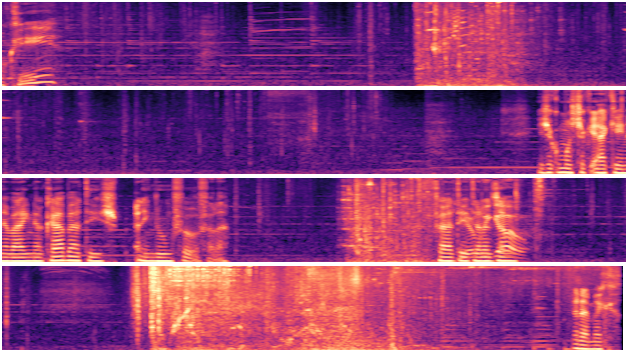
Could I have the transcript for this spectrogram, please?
Okay. És akkor most csak el kéne vágni a kábelt, és elindulunk fölfele. Feltételezem. Remek.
